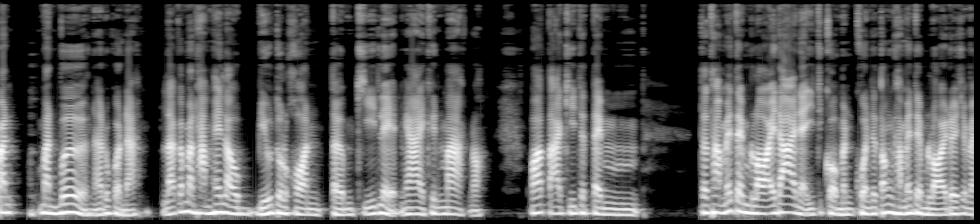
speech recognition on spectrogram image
มันมันเบอร์นะทุกคนนะ แล้วก็มาทำให้เราบิวตัวละครเติมคีเลทง่ายขึ้นมากเนาะเพราะตาคีจะเต็มจะทำให้เต็มร้อยได้เนี่ยอิจิโกะมันควรจะต้องทำให้เต็มร้อยด้วยใช่ไหม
